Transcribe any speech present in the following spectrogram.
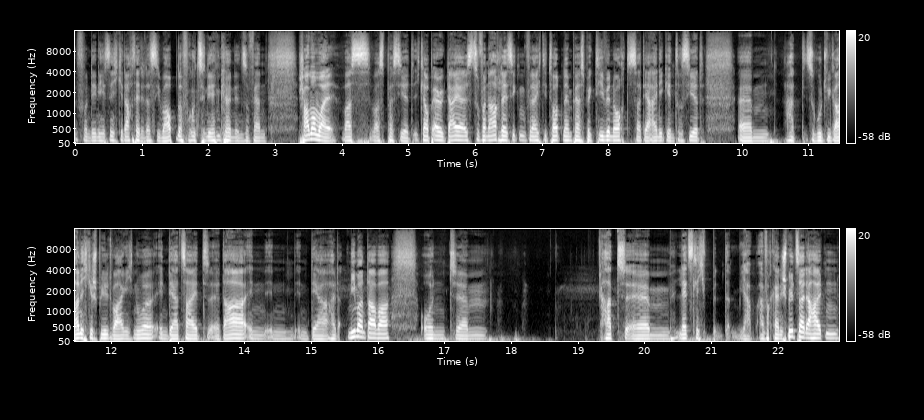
von denen ich jetzt nicht gedacht hätte, dass sie überhaupt noch funktionieren können. Insofern schauen wir mal, was, was passiert. Ich glaube, Eric Dyer ist zu vernachlässigen, vielleicht die Tottenham-Perspektive noch, das hat ja einige interessiert, ähm, hat so gut wie gar nicht gespielt, war eigentlich nur in der Zeit äh, da, in, in, in der halt niemand da war und ähm, hat ähm, letztlich ja einfach keine Spielzeit erhalten,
